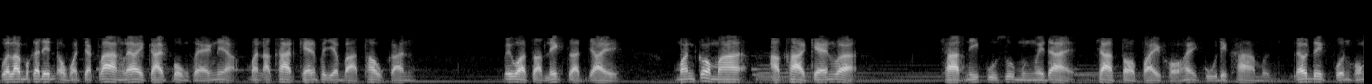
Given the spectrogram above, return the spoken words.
เวลามันกระเด็นออกมาจากร่างแล้วไอ้กายโปร่งแสงเนี่ย มันอาฆาตแค้นพยาบาทเท่ากัน ไม่ว่าสัตว์เล็กสัตว์ใหญ่ มันก็มาอาฆาตแค้นว่า ชาตินี้กูสู้มึงไม่ได้ ชาติต่อไปขอให้กูได้ฆ่ามึง แล้วเด็กผลของ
